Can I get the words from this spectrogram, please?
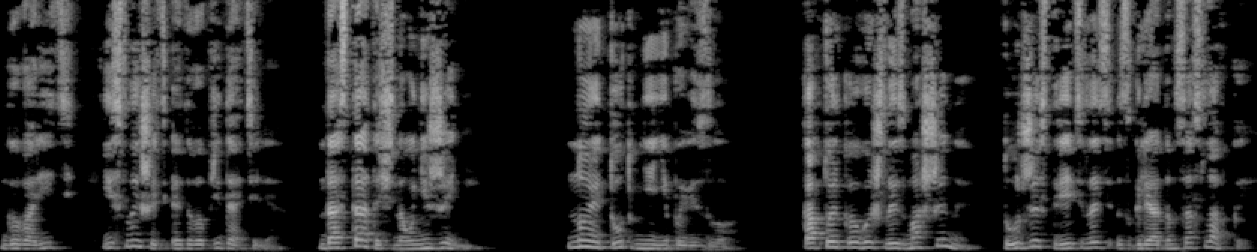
говорить и слышать этого предателя. Достаточно унижений. Но и тут мне не повезло. Как только вышла из машины, Тут же встретилась взглядом со Славкой.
